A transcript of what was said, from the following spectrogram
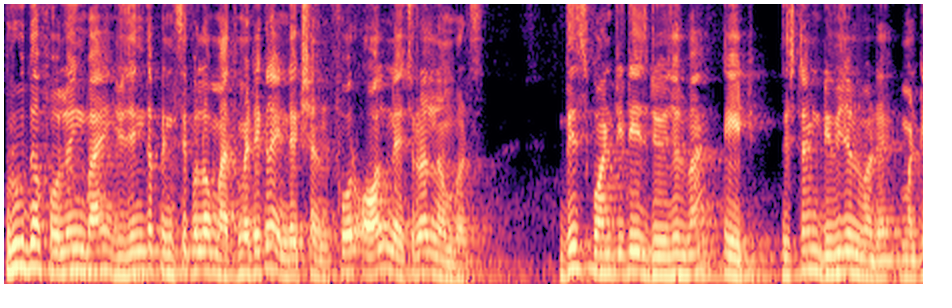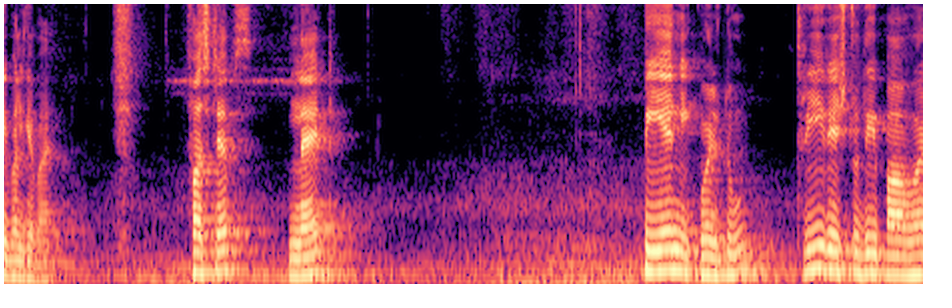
prove the following by using the principle of mathematical induction for all natural numbers this quantity is divisible by 8 this time division word है multiple के by first steps let pn equal to 3 raised to the power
